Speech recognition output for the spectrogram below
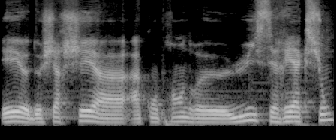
et de chercher à, à comprendre, lui, ses réactions,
